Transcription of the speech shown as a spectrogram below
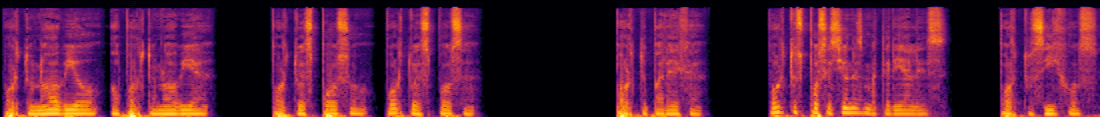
por tu novio o por tu novia, por tu esposo, por tu esposa, por tu pareja, por tus posesiones materiales, por tus hijos,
